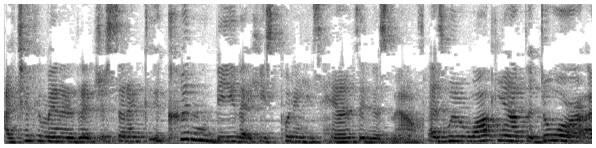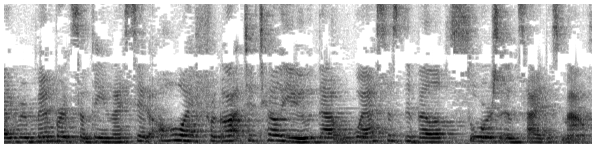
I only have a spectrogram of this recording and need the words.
I took him in and it just said I, it couldn't be that he's putting his hands in his mouth. As we were walking out the door, I remembered something and I said, oh, I forgot to tell you that Wes has developed sores inside his mouth.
